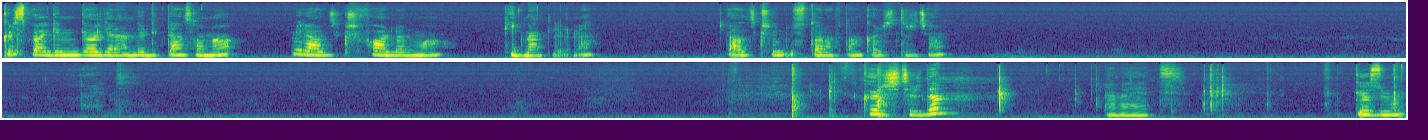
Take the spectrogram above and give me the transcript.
Kriz bölgemi gölgelendirdikten sonra birazcık şu farlarıma, pigmentlerime birazcık şöyle üst taraftan karıştıracağım. Karıştırdım. Evet. Gözümün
